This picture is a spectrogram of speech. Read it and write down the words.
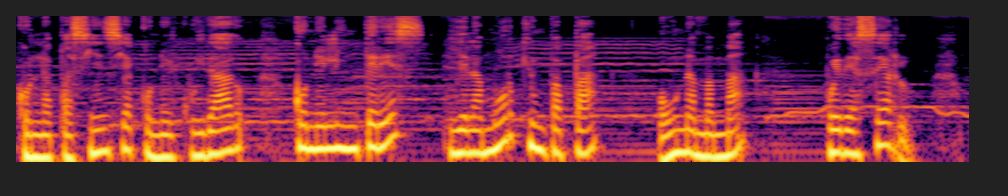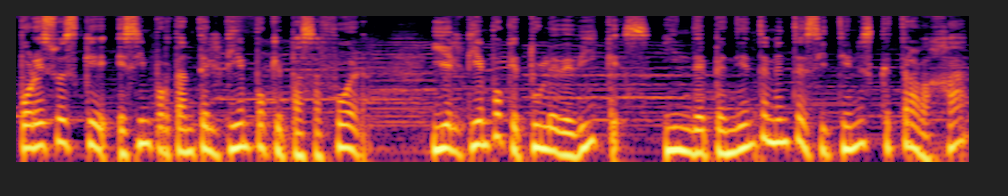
con la paciencia, con el cuidado, con el interés y el amor que un papá o una mamá puede hacerlo. Por eso es que es importante el tiempo que pasa fuera. y el tiempo que tú le dediques, independientemente de si tienes que trabajar.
